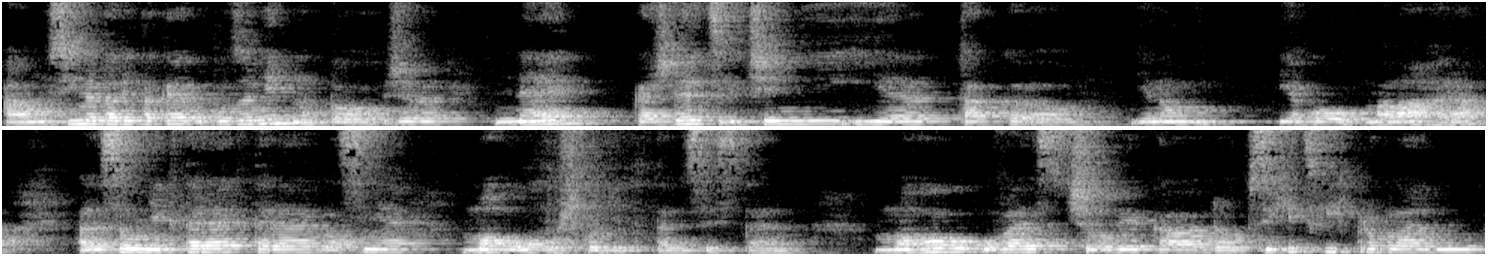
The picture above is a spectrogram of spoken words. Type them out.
A musíme tady také upozornit na to, že ne každé cvičení je tak uh, jenom jako malá hra, ale jsou některé, které vlastně mohou poškodit ten systém. Mohou uvést člověka do psychických problémů,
